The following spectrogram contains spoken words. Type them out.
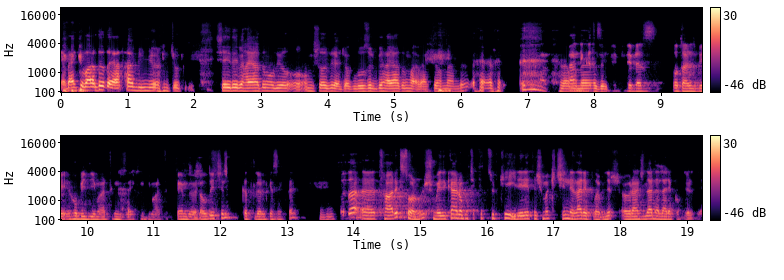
ya belki vardı da ya bilmiyorum çok şeyde bir hayatım oluyor olmuş olabilir. Yani çok loser bir hayatım var belki ondan da. ben, ben de katılıyorum. De biraz o tarz bir hobi diyeyim artık, müzik diyeyim artık. Benim de öyle olduğu için katılıyorum kesinlikle. Sırada e, Tarık sormuş. Medikal robotikte Türkiye'yi ileriye taşımak için neler yapılabilir? Öğrenciler neler yapabilir diye.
